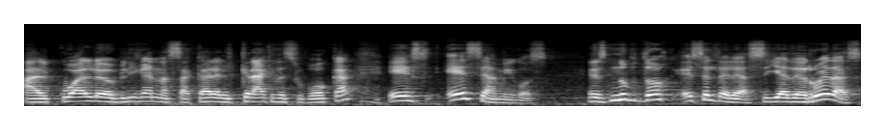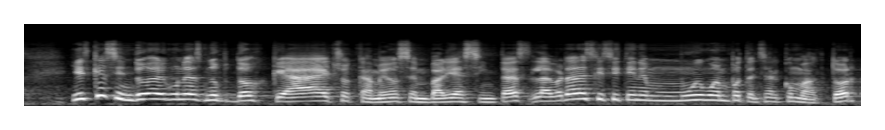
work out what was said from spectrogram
al cual le obligan a sacar el crack de su boca, es ese amigos. Snoop Dogg es el de la silla de ruedas. Y es que sin duda alguna Snoop Dogg que ha hecho cameos en varias cintas, la verdad es que sí tiene muy buen potencial como actor.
